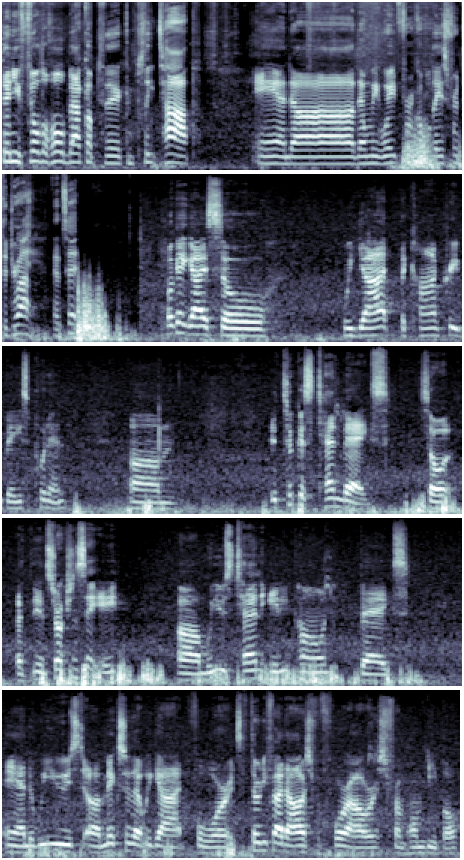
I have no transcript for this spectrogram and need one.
then you fill the hole back up to the complete top. And uh, then we wait for a couple days for it to dry. That's it. Okay guys, so we got the concrete base put in. Um, it took us 10 bags. So uh, the instructions say eight. Um, we used 10 80 pound bags and we used a mixer that we got for, it's $35 for four hours from Home Depot.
